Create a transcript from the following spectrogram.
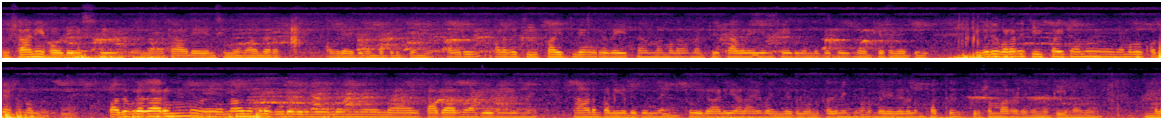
തുഷാനി ഹോൾഡേഴ്സ് എന്ന ട്രാവൽ ഏജൻസി മുഖാന്തരം അവരായിട്ട് ബന്ധപ്പെടുത്തുന്നു അവർ വളരെ ചീപ്പായിട്ടുള്ള ഒരു റേറ്റാണ് നമ്മൾ മറ്റ് ട്രാവൽ ഏജൻസിയായിട്ട് ബന്ധപ്പെട്ട് നോക്കിയ സമയത്ത്. ഇവർ വളരെ ചീപ്പായിട്ടാണ് നമുക്ക് കൊട്ടേഷൻ തന്നത്. അപ്പോൾ അത് പ്രകാരം എന്നാൽ നമ്മുടെ കൂടെ വരുന്നതെല്ലാം സാധാരണ ജോലി ചെയ്യുന്ന നാടൻ പണിയെടുക്കുന്ന തൊഴിലാളികളായ വനിതകളുണ്ട്. പതിനഞ്ചോളം വനിതകളും പത്ത് പുരുഷന്മാർ അടങ്ങുന്ന ടീമാണ് നമ്മൾ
